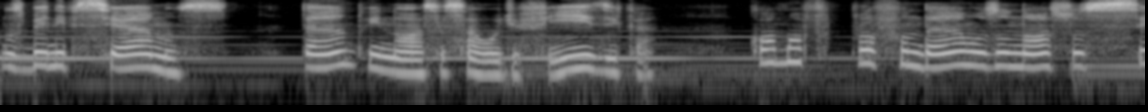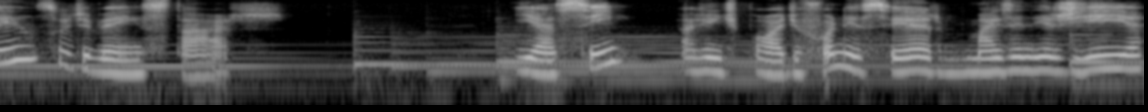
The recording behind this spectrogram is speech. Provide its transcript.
nos beneficiamos tanto em nossa saúde física, como aprofundamos o nosso senso de bem-estar. E assim a gente pode fornecer mais energia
